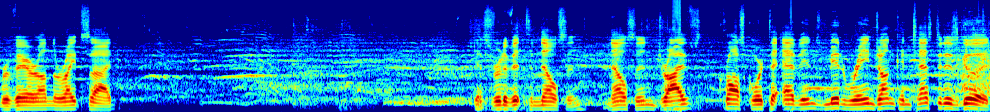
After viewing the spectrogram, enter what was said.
Rivera on the right side. Gets rid of it to Nelson. Nelson drives cross court to Evans. Mid range, uncontested is good.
